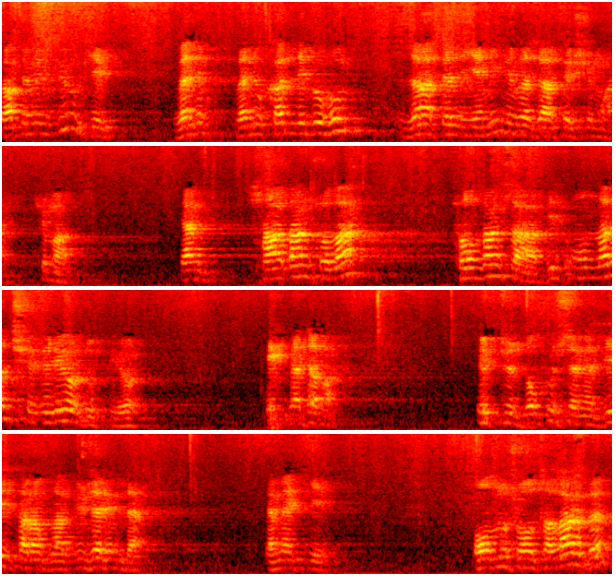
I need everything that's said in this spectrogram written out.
Rabbimiz diyor ki ve nukallibuhum zatel yemini ve zatel şimal. Yani sağdan sola soldan sağa biz onları çeviriyorduk diyor. Hikmete bak. 309 sene bir taraflar üzerinde demek ki olmuş olsalardı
